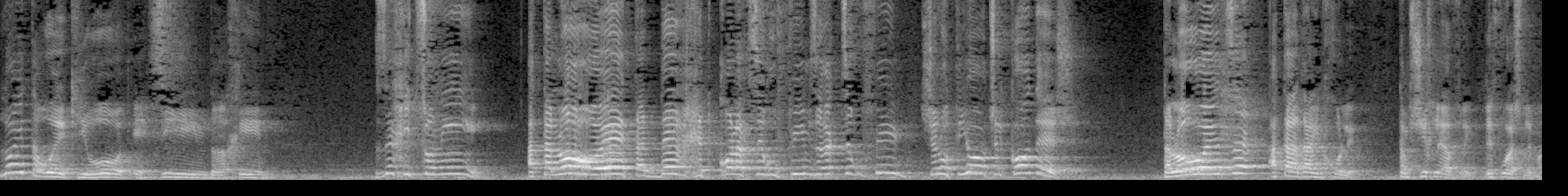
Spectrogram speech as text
לא היית רואה קירות, עצים, דרכים. זה חיצוני. אתה לא רואה את הדרך, את כל הצירופים, זה רק צירופים של אותיות, של קודש. אתה לא רואה את זה, אתה עדיין חולה. תמשיך להבריא, רפואה שלמה.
